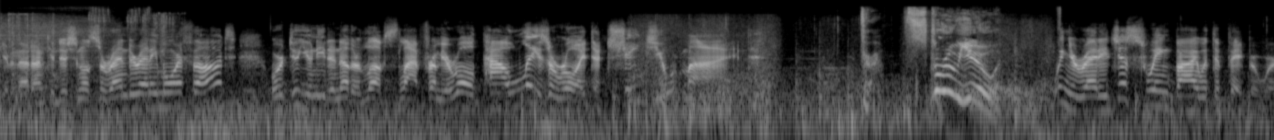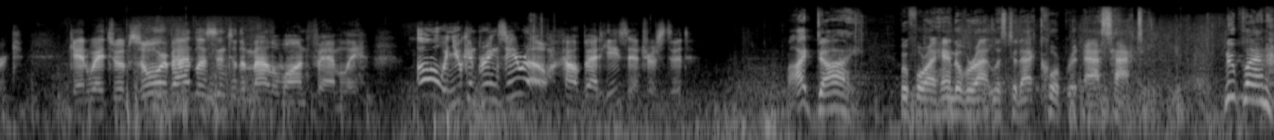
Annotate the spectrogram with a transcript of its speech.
Giving that unconditional surrender any more thought? Or do you need another love slap from your old pal Laseroid to change your mind? Screw you! When you're ready, just swing by with the paperwork. Can't wait to absorb Atlas into the Maliwan family. Oh, and you can bring Zero. I'll bet he's interested. I die before I hand over Atlas to that corporate asshat. New plan.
